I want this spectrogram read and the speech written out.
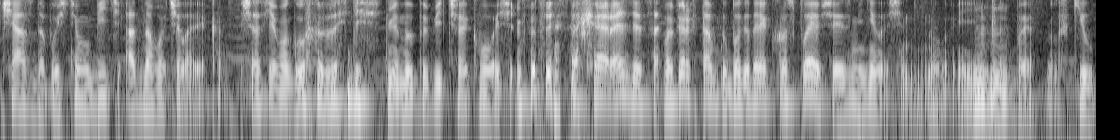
час, допустим, убить одного человека. Сейчас я могу за 10 минут убить человек 8. То есть такая разница. Во-первых, там благодаря кроссплею все изменилось. Ну, и как бы скилл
